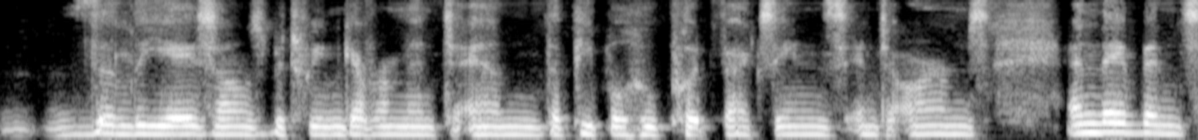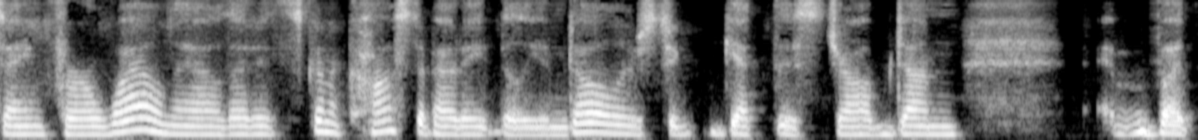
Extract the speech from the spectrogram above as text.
the liaisons between government and the people who put vaccines into arms. And they've been saying for a while now that it's going to cost about $8 billion to get this job done but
